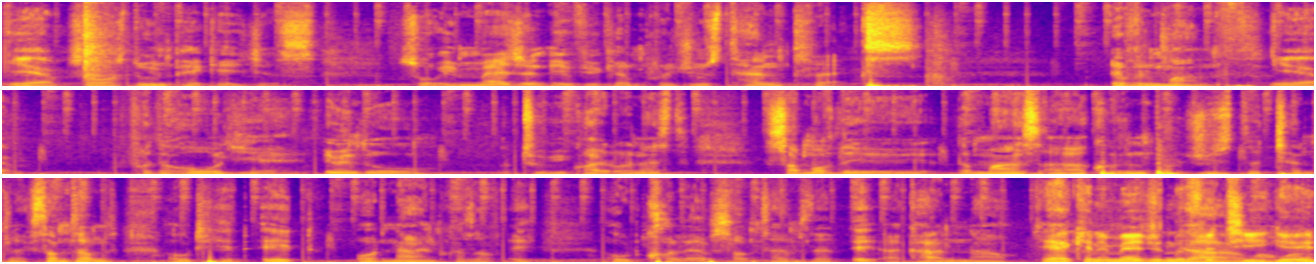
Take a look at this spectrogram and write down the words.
yeah, So I was doing packages. So imagine if you can produce 10 tracks every month yeah, for the whole year. Even though, to be quite honest, some of the the months I, I couldn't produce the 10 tracks. Sometimes I would hit 8 or 9 because of 8. I would collapse sometimes that, hey, I can't now. yeah. I can imagine the yeah, fatigue. mama, Eh?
